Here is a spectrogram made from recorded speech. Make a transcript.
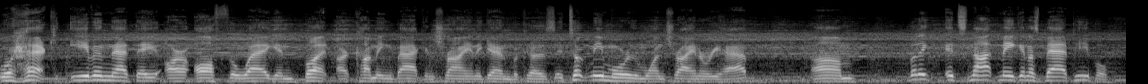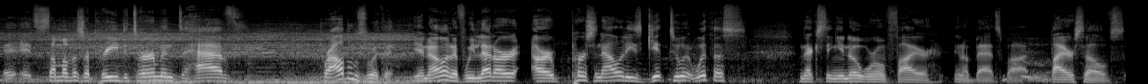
or heck, even that they are off the wagon but are coming back and trying again because it took me more than one try in a rehab. Um, but it, it's not making us bad people. It, some of us are predetermined to have problems with it, you know. And if we let our our personalities get to it with us, next thing you know, we're on fire in a bad spot by ourselves.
